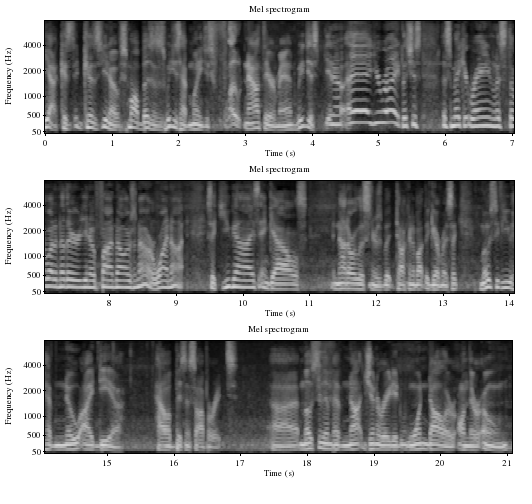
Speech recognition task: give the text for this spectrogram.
Yeah, because you know small businesses, we just have money just floating out there, man. We just you know, eh, you're right. Let's just let's make it rain. Let's throw out another you know five dollars an hour. Why not? It's like you guys and gals, and not our listeners, but talking about the government. It's like most of you have no idea how a business operates. Uh, most of them have not generated one dollar on their own.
